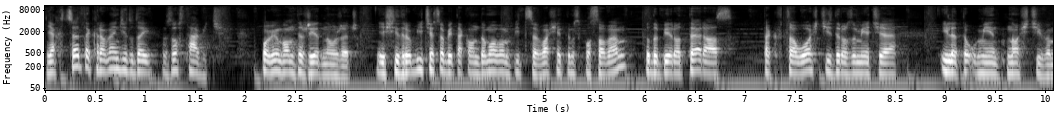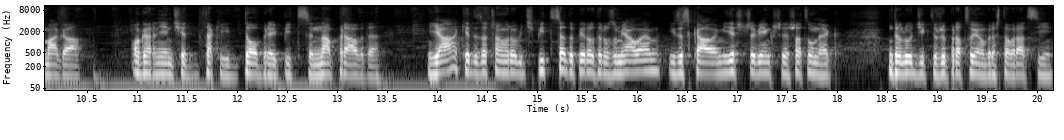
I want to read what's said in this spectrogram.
Ja chcę te krawędzie tutaj zostawić. Powiem Wam też jedną rzecz. Jeśli zrobicie sobie taką domową pizzę właśnie tym sposobem, to dopiero teraz tak w całości zrozumiecie, ile to umiejętności wymaga ogarnięcie takiej dobrej pizzy, naprawdę. Ja, kiedy zacząłem robić pizzę, dopiero zrozumiałem i zyskałem jeszcze większy szacunek do ludzi, którzy pracują w restauracji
